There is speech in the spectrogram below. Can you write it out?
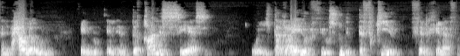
فاللي بحاول أقوله إنه الانتقال السياسي والتغير في أسلوب التفكير في الخلافة.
